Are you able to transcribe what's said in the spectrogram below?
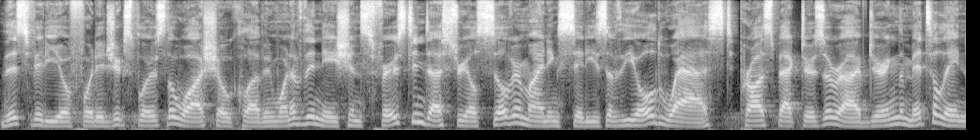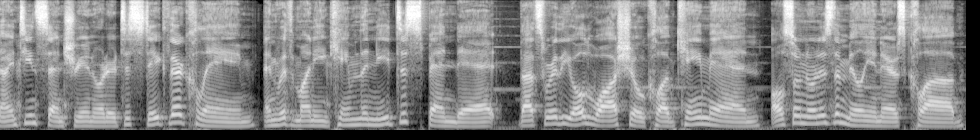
This video footage explores the Washoe Club in one of the nation's first industrial silver mining cities of the Old West. Prospectors arrived during the mid to late 19th century in order to stake their claim, and with money came the need to spend it. That's where the old Washoe Club came in, also known as the Millionaires Club.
